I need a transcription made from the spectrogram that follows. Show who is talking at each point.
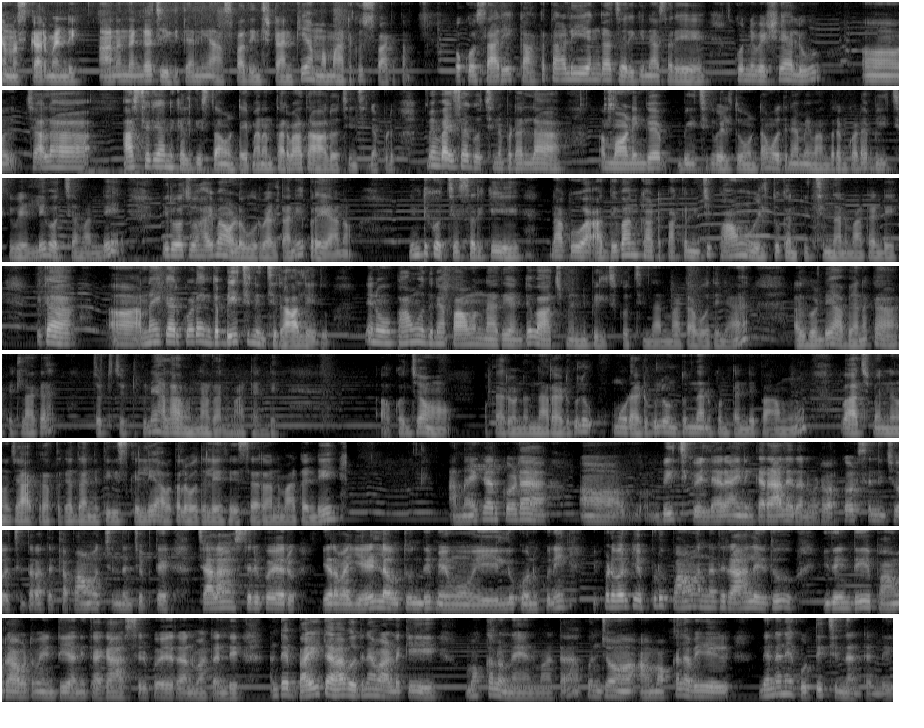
Speaker 1: నమస్కారం అండి ఆనందంగా జీవితాన్ని ఆస్వాదించడానికి అమ్మ మాటకు స్వాగతం. ఒక్కోసారి కాకతాళీయంగా జరిగినా సరే కొన్ని విషయాలు చాలా ఆశ్చర్యాన్ని కలిగిస్తూ ఉంటాయి. మనం తర్వాత ఆలోచించినప్పుడు. మేము వైజాగ్ వచ్చినప్పుడల్లా మార్నింగే బీచ్కి వెళ్తూ ఉంటాం. వదిన మేమందరం కూడా బీచ్కి వెళ్ళి వచ్చామండి. ఈరోజు హైమావళ్ళ ఊరు వెళ్ళటానికి ప్రయాణం. ఇంటికి వచ్చేసరికి నాకు ఆ దివాన్ కాట పక్క నుంచి పాము వెళ్తూ కనిపించింది అనమాట అండి ఇక అన్నయ్య గారు కూడా ఇంకా బీచ్ నుంచి రాలేదు. నేను పాము వదిన పాము ఉన్నది అంటే వాచ్మెన్ని పిలుచుకొచ్చింది అనమాట వదిన. అదిగోండి ఆ వెనక ఇట్లాగా చుట్టు చుట్టుకుని అలా ఉన్నదనమాట అండి కొంచెం ఒక రెండున్నర అడుగులు మూడు అడుగులు ఉంటుంది అనుకుంటండి పాము. వాచ్మెన్ జాగ్రత్తగా దాన్ని తీసుకెళ్ళి అవతల వదిలేసేసారు అనమాట అండి అన్నయ్య గారు కూడా బీచ్కి వెళ్ళారు? ఆయన ఇంకా రాలేదనమాట వర్కౌట్స్ నుంచి వచ్చిన తర్వాత ఇట్లా పాము వచ్చిందని చెప్తే చాలా ఆశ్చర్యపోయారు. ఇరవై ఏళ్ళు అవుతుంది మేము ఈ ఇల్లు కొనుక్కుని ఇప్పటివరకు ఎప్పుడు పాము అన్నది రాలేదు. ఇదేంటి? పాము రావటం ఏంటి? అని తెగ ఆశ్చర్యపోయారు అనమాట అండి. అంటే బయట వదిన వాళ్ళకి మొక్కలు ఉన్నాయన్నమాట కొంచెం ఆ మొక్కలు అవి నిన్ననే కొట్టించిందంటండి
